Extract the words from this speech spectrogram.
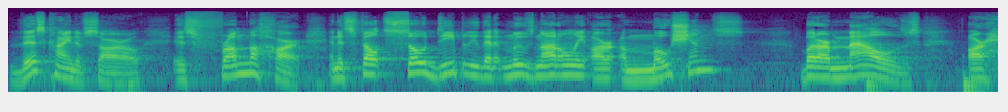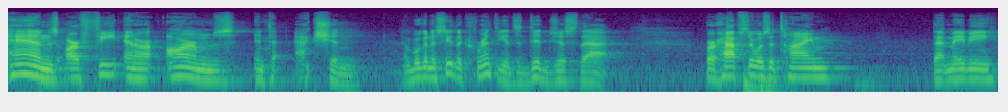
This kind of sorrow is from the heart, and it's felt so deeply that it moves not only our emotions but our mouths, our hands, our feet, and our arms into action. And we're going to see the Corinthians did just that. Perhaps there was a time that maybe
